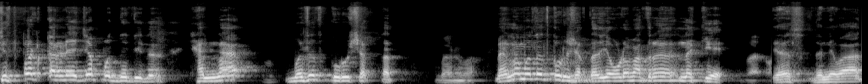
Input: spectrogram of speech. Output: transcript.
चितपट करण्याच्या पद्धतीनं ह्यांना मदत करू शकतात. बरोबर. यांना मदत करू शकतात एवढं मात्र नक्की आहे. यस धन्यवाद.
